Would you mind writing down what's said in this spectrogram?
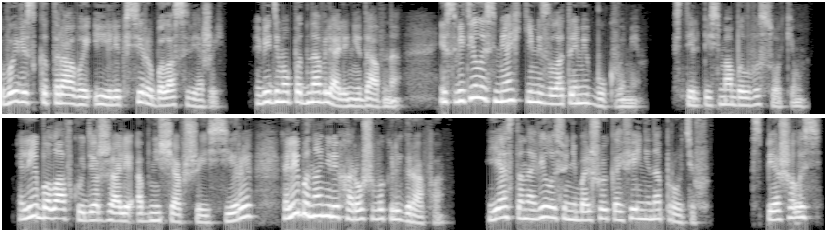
Вывеска травы и эликсира была свежей. Видимо, подновляли недавно, и светилась мягкими золотыми буквами. Стиль письма был высоким. Либо лавку держали обнищавшие сиры, либо наняли хорошего каллиграфа. Я остановилась у небольшой кофейни напротив. Спешилась,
